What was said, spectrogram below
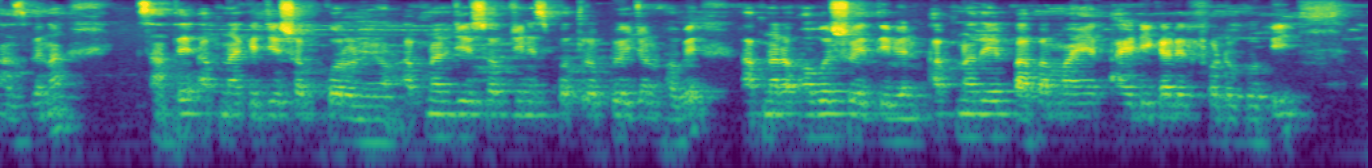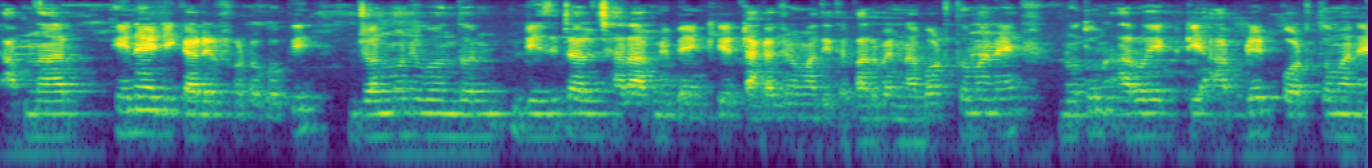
আসবে না। সাথে আপনাকে যেসব করণীয়, আপনার যেসব জিনিসপত্র প্রয়োজন হবে, আপনারা অবশ্যই দিবেন। আপনাদের বাবা মায়ের আইডি কার্ডের ফটোকপি আপনার এনআইডি কার্ডের ফটোকপি জন্ম নিবন্ধন ডিজিটাল ছাড়া আপনি ব্যাংকে টাকা জমা দিতে পারবেন না। বর্তমানে নতুন আরও একটি আপডেট বর্তমানে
